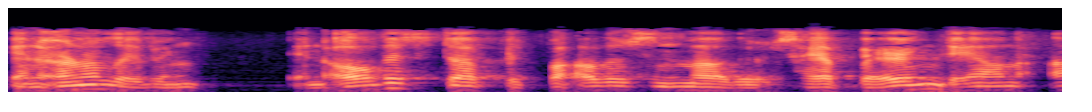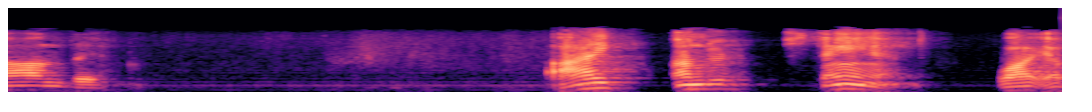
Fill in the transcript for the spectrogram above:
and earn a living and all this stuff that fathers and mothers have bearing down on them. I understand why a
